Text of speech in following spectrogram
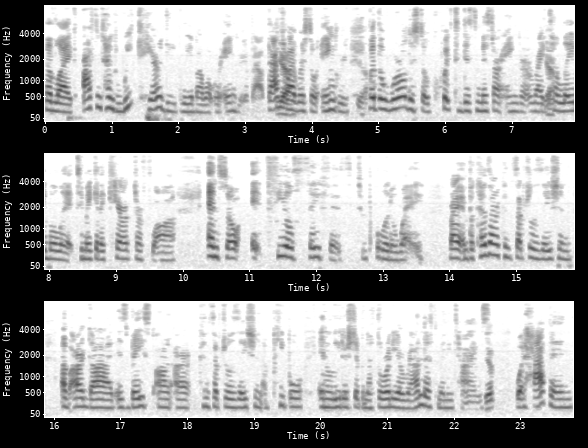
that like oftentimes we care deeply about what we're angry about. That's yeah. why we're so angry. Yeah. But the world is so quick to dismiss our anger, right? Yeah. To label it, to make it a character flaw. And so it feels safest to pull it away, right? And because our conceptualization of our God is based on our conceptualization of people in leadership and authority around us many times, yep. what happens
